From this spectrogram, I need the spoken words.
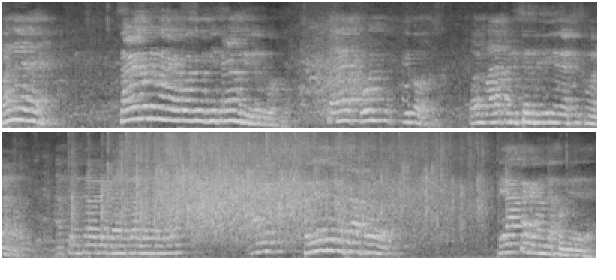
मान्य सगळ्या मुली माझ्या बोलतो मी सगळ्या गेलो बोलतो. सगळ्या फोन ती बोलतो पण मला पण संधी दिली नक्कीच म्हणाला अत्यंत गायका आणि सगळ्यांचं कसं असावं हे आकार दाखवून दिलेलं आहे.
